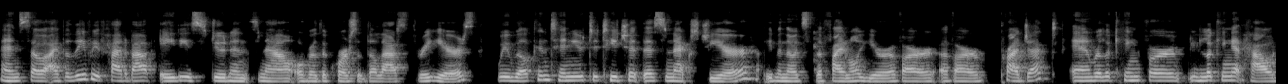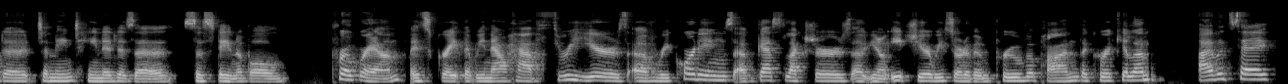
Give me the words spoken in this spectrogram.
And so i believe we've had about 80 students now over the course of the last 3 years. We will continue to teach it this next year even though it's the final year of our of our project. And we're looking for looking at how to to maintain it as a sustainable program. It's great that we now have three years of recordings of guest lectures. Uh, you know, each year we sort of improve upon the curriculum. I would say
